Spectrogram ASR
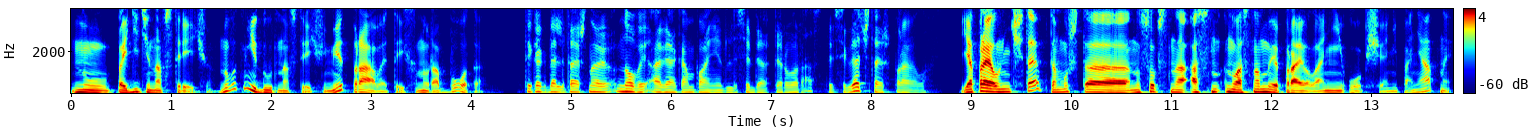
ну, пойдите навстречу. Ну, вот не идут навстречу, имеют право, это их, ну, работа. Ты когда летаешь новой авиакомпании для себя в первый раз, ты всегда читаешь правила? Я правила не читаю, потому что, ну, собственно, основ, ну, основные правила, они общие, они понятны.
